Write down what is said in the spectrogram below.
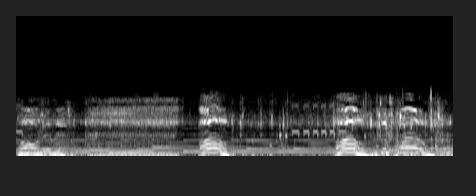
Oh, what is it? Oh! Oh, it's a phone!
